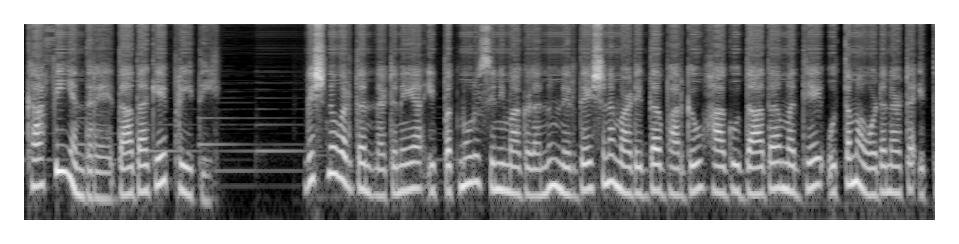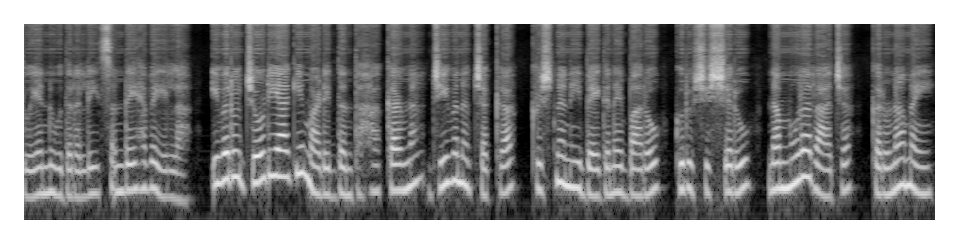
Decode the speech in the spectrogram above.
ಕಾಫಿ ಎಂದರೆ ದಾದಾಗೆ ಪ್ರೀತಿ. ವಿಷ್ಣುವರ್ಧನ್ ನಟನೆಯ ಇಪ್ಪತ್ಮೂರು ಸಿನಿಮಾಗಳನ್ನು ನಿರ್ದೇಶನ ಮಾಡಿದ್ದ ಭಾರ್ಗವ್ ಹಾಗೂ ದಾದಾ ಮಧ್ಯೆ ಉತ್ತಮ ಒಡನಾಟ ಇತ್ತು ಎನ್ನುವುದರಲ್ಲಿ ಸಂದೇಹವೇ ಇಲ್ಲ. ಇವರು ಜೋಡಿಯಾಗಿ ಮಾಡಿದ್ದಂತಹ ಕರ್ಣ, ಜೀವನ ಚಕ್ರ, ಕೃಷ್ಣನಿ ಬೇಗನೆ ಬಾರೋ, ಗುರು ಶಿಷ್ಯರು, ನಮ್ಮೂರ ರಾಜ, ಕರುಣಾಮಯಿ,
